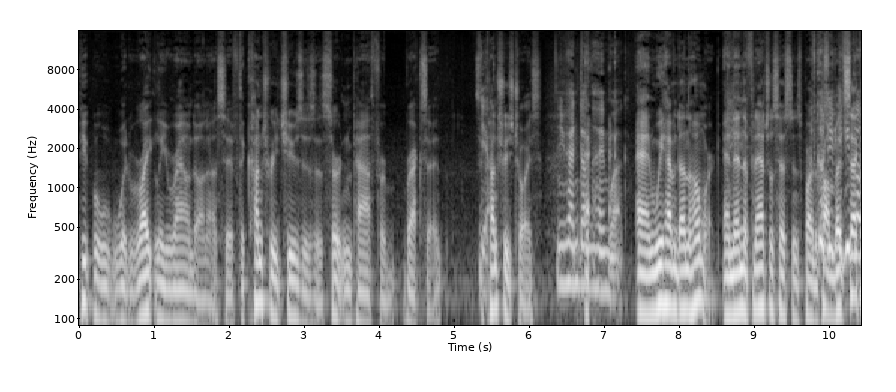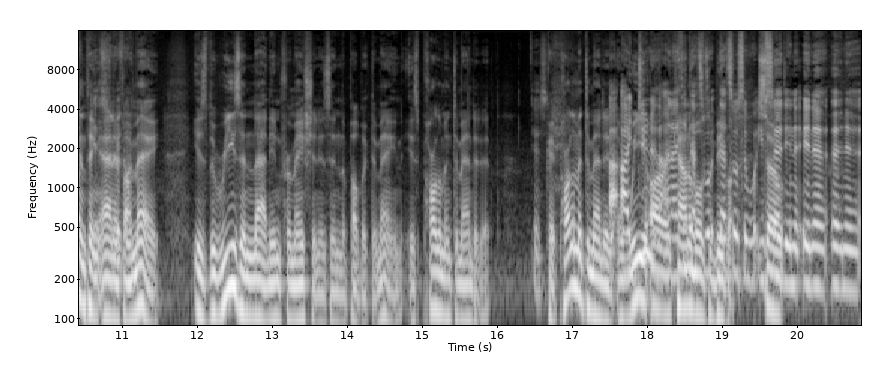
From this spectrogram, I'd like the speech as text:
People would rightly round on us if the country chooses a certain path for Brexit. It's the country's choice. You hadn't done the homework, and we haven't done the homework. And then the financial system is part of, of the problem. But second thing, and if I may, is the reason that information is in the public domain is Parliament demanded it. Okay, Parliament demanded, and I we are that, accountable I think that's, what, to people. that's also what you So, said in a, in, a, in a,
